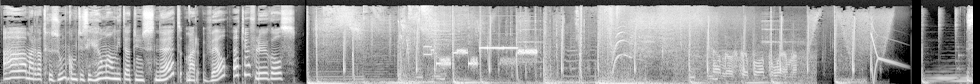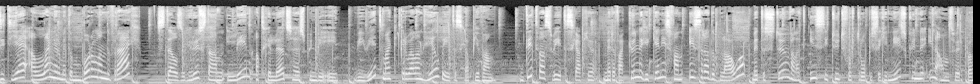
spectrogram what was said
Ah, maar dat gezoem komt dus helemaal niet uit hun snuit, maar wel uit hun vleugels. Zit jij al langer met een borrelende vraag? Stel ze gerust aan leen.geluidshuis.be. Wie weet maak ik er wel een heel wetenschapje van. Dit was Wetenschapje met de vakkundige kennis van Isra de Blauwe met de steun van het Instituut voor Tropische Geneeskunde in Antwerpen.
